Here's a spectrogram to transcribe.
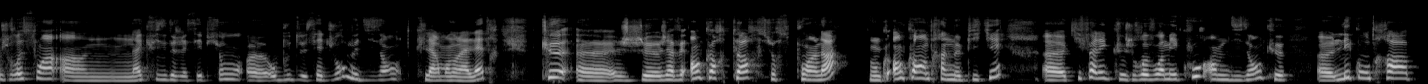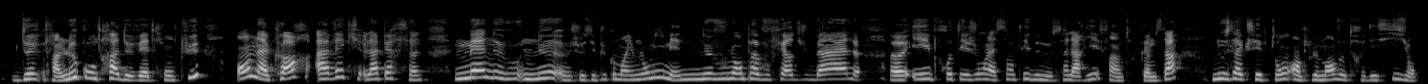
Je reçois un accusé de réception au bout de sept jours me disant clairement dans la lettre que j'avais encore tort sur ce point-là donc encore en train de me piquer, euh, qu'il fallait que je revoie mes cours en me disant que euh, les contrats de, enfin, le contrat devait être rompu en accord avec la personne. Mais ne, ne je sais plus comment ils me l'ont mis, mais ne voulant pas vous faire du mal euh, et protégeons la santé de nos salariés, enfin un truc comme ça, nous acceptons amplement votre décision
